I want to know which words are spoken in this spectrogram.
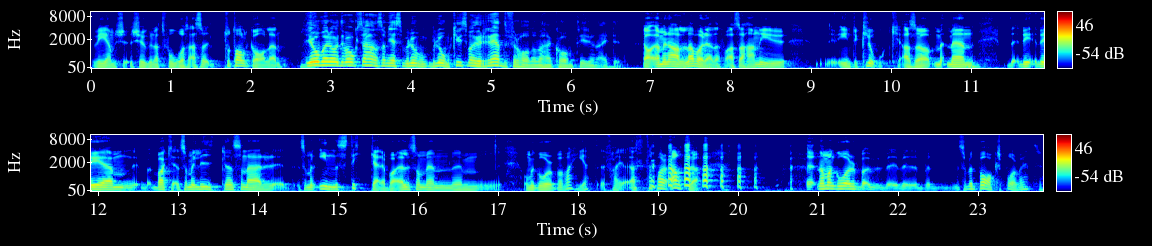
VM 2002. Alltså totalt galen. Jo, men det var också han som Jesper Blom, Blomqvist var ju rädd för honom när han kom till United. Ja, menar alla var rädda för Alltså han är ju inte klok. Alltså, men det, det är mm, bara som en liten sån där, som en instickare bara. Eller som en, mm, om vi går, vad, heter Fan, jag, jag tappar allt det där. Eh, När man går som ett bakspår, vad heter det?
